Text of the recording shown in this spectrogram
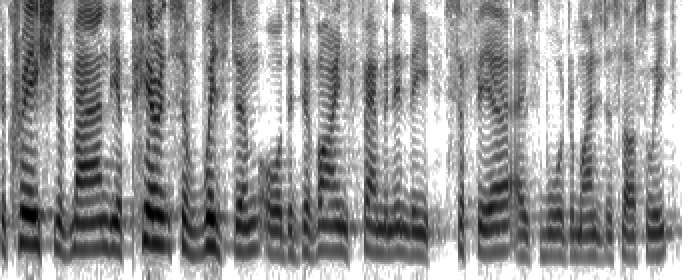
the creation of man, the appearance of wisdom, or the divine feminine, the Sophia, as Ward reminded us last week,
